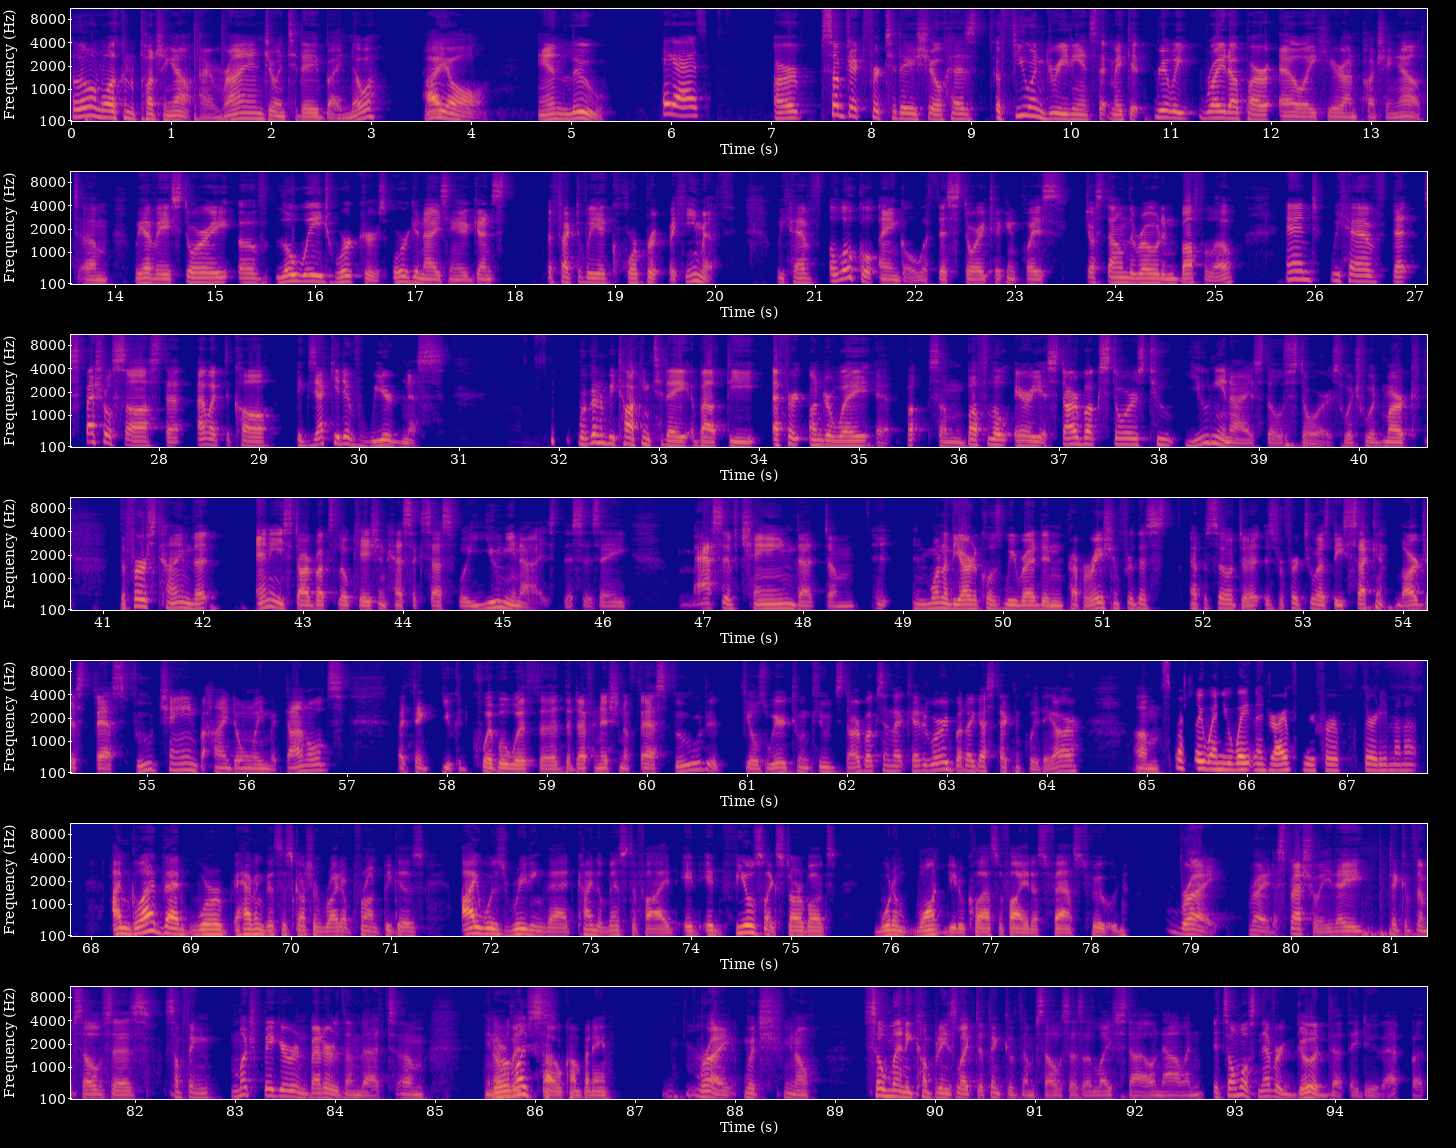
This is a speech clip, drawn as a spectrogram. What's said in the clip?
Hello and welcome to Punching Out. I'm Ryan, joined today by Noah Hi, y'all. and Lou. Hey guys. Our subject for today's show has a few ingredients that make it really right up our alley here on Punching Out. Um, we have a story of low wage workers organizing against effectively a corporate behemoth. We have a local angle with this story taking place just down the road in Buffalo. And we have that special sauce that I like to call executive weirdness. We're going to be talking today about the effort underway at bu- some Buffalo area Starbucks stores to unionize those stores, which would mark the first time that any Starbucks location has successfully unionized. This is a massive chain that, um, in one of the articles we read in preparation for this episode, uh, is referred to as the second largest fast food chain behind only McDonald's. I think you could quibble with uh, the definition of fast food. It feels weird to include Starbucks in that category, but I guess technically they are. Um, Especially when you wait in the drive through for 30 minutes. I'm glad that we're having this discussion right up front because I was reading that kind of mystified. It it feels like Starbucks wouldn't want you to classify it as fast food. right, right. Especially they think of themselves as something much bigger and better than that. Um, you know, They're a lifestyle company. Right, which, you know, so many companies like to think of themselves as a lifestyle now, and it's almost never good that they do that, but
